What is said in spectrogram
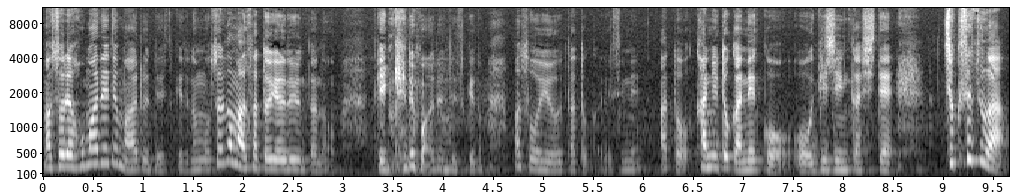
まあ、それは誉れでもあるんですけれどもそれがまあ里親ユンタの原型でもあるんですけど、まあ、そういう歌とかですね。あとカニとか猫を擬人化して直接は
